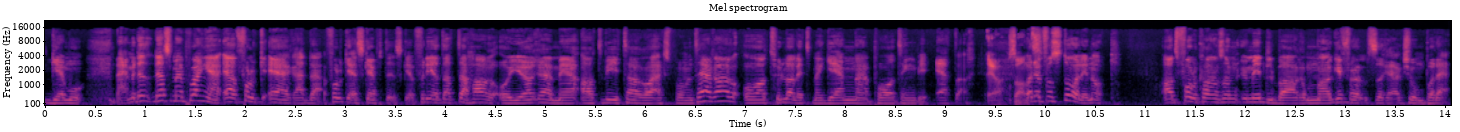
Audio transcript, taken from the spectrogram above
GMO. Nei, men det, det som er Poenget er at folk er redde. Folk er skeptiske. Fordi at dette har å gjøre med at vi tar og eksperimenterer og tuller litt med genene på ting vi eter. Ja, sant. Og det er forståelig nok at folk har en sånn umiddelbar magefølelsereaksjon på det.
